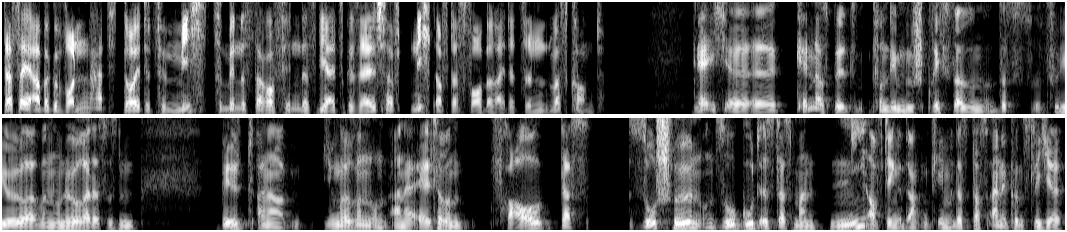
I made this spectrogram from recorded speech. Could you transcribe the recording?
Dass er aber gewonnen hat, deutet für mich zumindest darauf hin, dass wir als Gesellschaft nicht auf das vorbereitet sind, was kommt. Ja, ich äh, äh, kenne das Bild, von dem du sprichst. Also das für die Hörerinnen und Hörer, das ist ein Bild einer jüngeren und einer älteren Frau, das so schön und so gut ist, dass man nie auf den Gedanken käme, dass das eine künstliche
